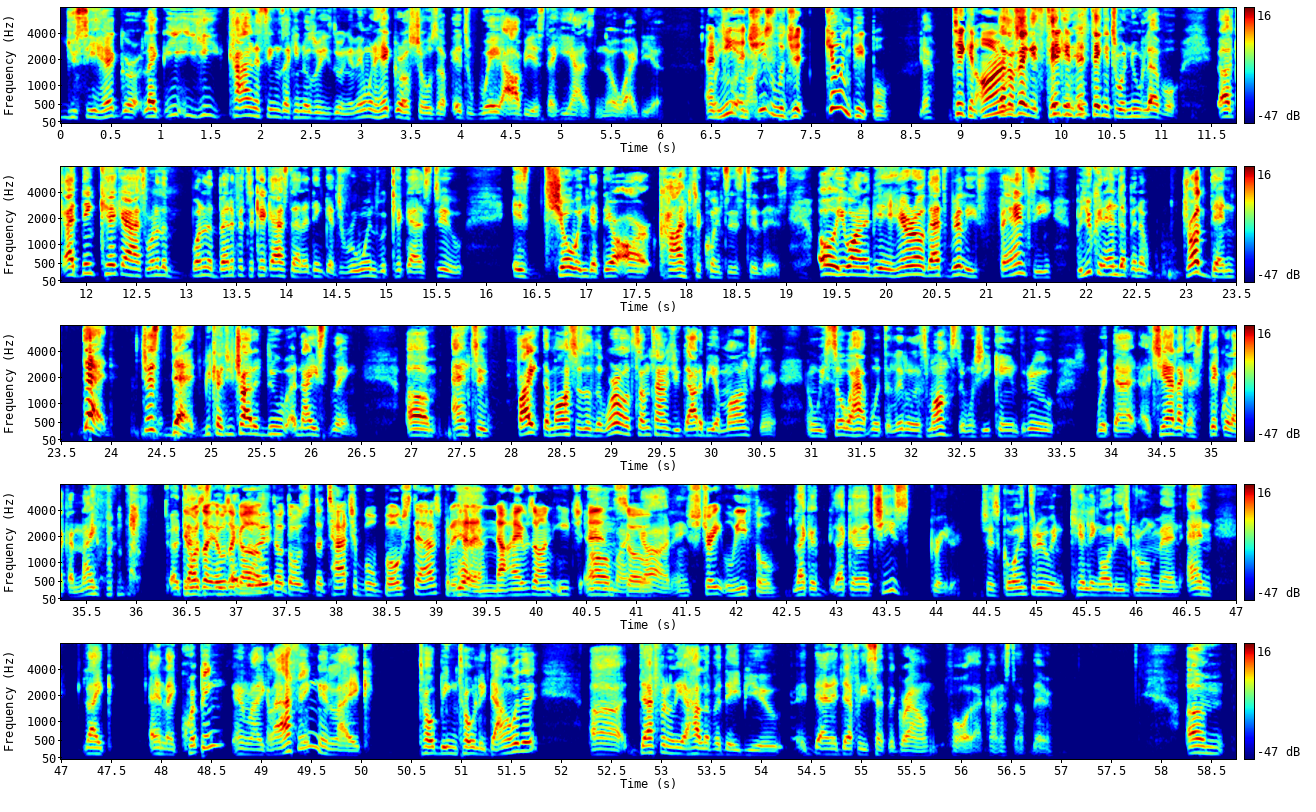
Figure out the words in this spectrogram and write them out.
you see Hit Girl, like he, he kind of seems like he knows what he's doing, and then when Hit Girl shows up, it's way obvious that he has no idea. and he and she's here. legit killing people. Yeah. taking arms. That's what I'm saying. It's taken. taking It's taken to a new level. Uh, I think Kick Ass. One of the one of the benefits of Kick Ass that I think gets ruined with Kick Ass too, is showing that there are consequences to this. Oh, you want to be a hero? That's really fancy, but you can end up in a drug den dead, just dead because you try to do a nice thing. Um, and to fight the monsters of the world, sometimes you got to be a monster. And we saw what happened with the littlest monster when she came through with that. She had like a stick with like a knife. It was like it was like attached to the a end th- those detachable bow staves, but it Yeah. had knives on each end. Oh my so god! And straight lethal. like a like a cheese grater, just going through and killing all these grown men, and like and like quipping and like laughing and like to- being totally down with it. Uh, definitely a hell of a debut, and it definitely set the ground for all that kind of stuff there. Um,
